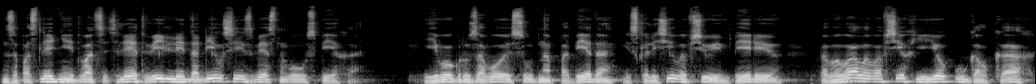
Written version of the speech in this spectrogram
За последние 20 лет Вилли добился известного успеха. Его грузовое судно «Победа» исколесило всю империю, побывало во всех ее уголках.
